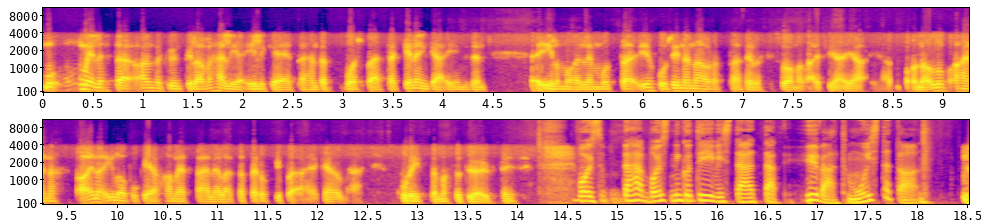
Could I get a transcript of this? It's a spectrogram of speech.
mun mielestä Ansa Kynttilä on vähän liian ilkeä, että häntä voisi päästä kenenkään ihmisen ilmoille, mutta joku siinä naurattaa selvästi suomalaisia ja, ja on ollut aina, aina ilo pukea hame päälle, laittaa perukki päähän ja käymään kurittamassa työyhteisöä. Vois, tähän voisi niin tiivistää, että hyvät muistetaan.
